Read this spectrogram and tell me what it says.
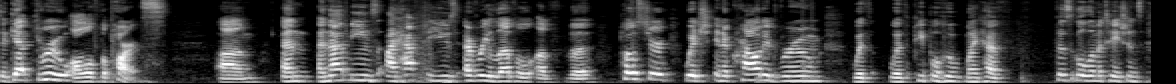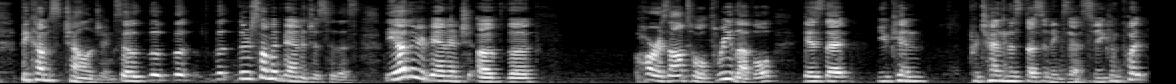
to get through all of the parts. Um, and, and that means I have to use every level of the poster, which in a crowded room with, with people who might have physical limitations becomes challenging. So the, the, the, there's some advantages to this. The other advantage of the horizontal three level is that you can pretend this doesn't exist. So you can put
